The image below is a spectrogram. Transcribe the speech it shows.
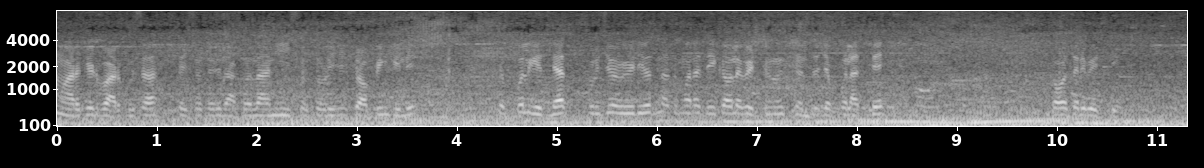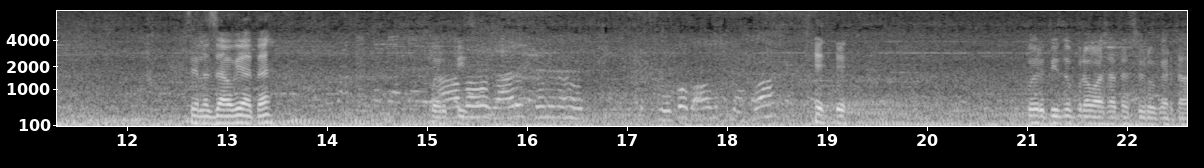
मार्केट बारकूचा त्याच्या तरी दाखवला आणि थोडीशी शॉपिंग केली. चप्पल घेतल्यात. पुढच्या व्हिडिओत ना तुम्हाला देखावला भेटूनच त्यांचं चप्पल असते केव्हा तरी भेटते चला जाऊया आता. हा परतीच प्रवास आता सुरू करता.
